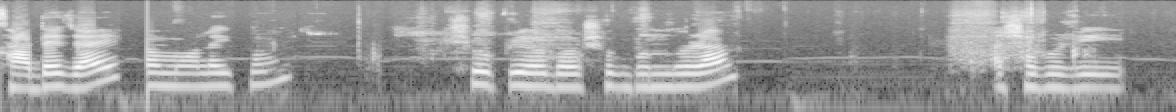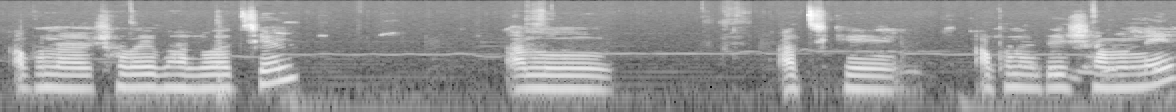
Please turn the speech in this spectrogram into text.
ছাদে যায়। আসসালামু আলাইকুম। সুপ্রিয় দর্শক বন্ধুরা আশা করি আপনারা সবাই ভালো আছেন। আমি আজকে আপনাদের সামনে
